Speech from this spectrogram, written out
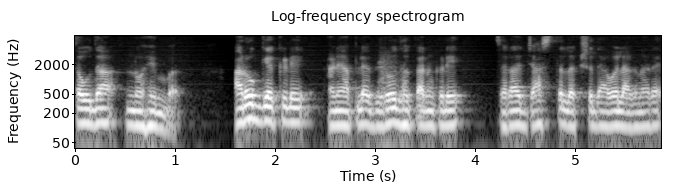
चौदा नोव्हेंबर. आरोग्याकडे आणि आपल्या विरोधकांकडे जरा जास्त लक्ष द्यावं लागणार आहे.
